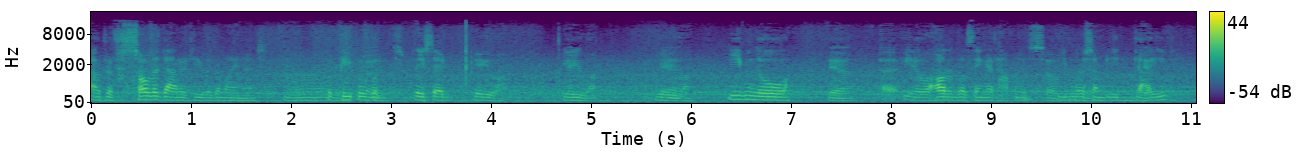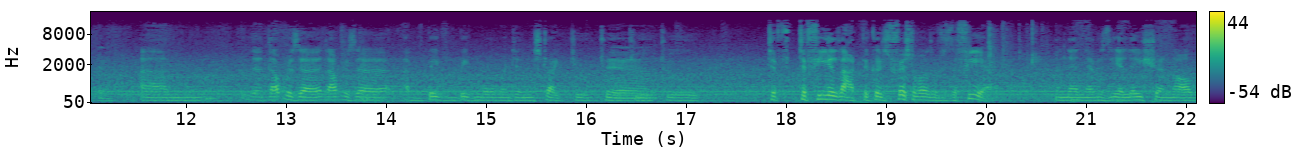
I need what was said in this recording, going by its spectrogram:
Out of solidarity with the miners. the people would, they said, here you are, here you are, here you are. Even though, Yeah. uh, you know, a horrible thing had happened, So, even though yeah. somebody died, Yeah. um, th- that was a that was a, a big big moment in the strike to to, Yeah. to, to, to to feel that because first of all there was the fear, and then there was the elation of.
